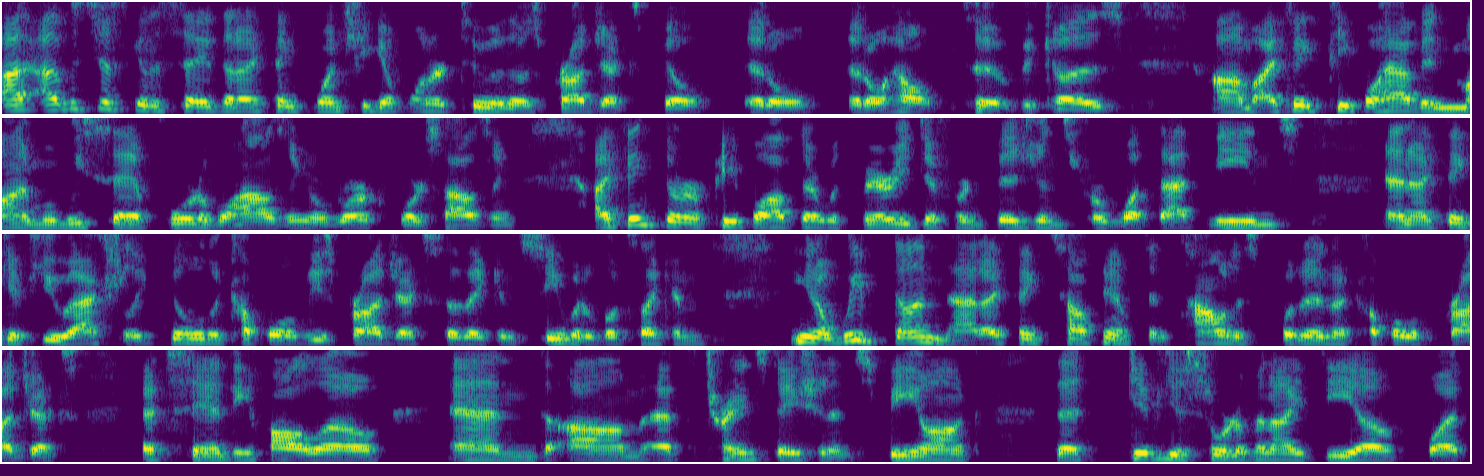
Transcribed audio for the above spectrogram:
I, I was just going to say that I think once you get one or two of those projects built, it'll it'll help too because um, I think people have in mind when we say affordable housing or workforce housing, I think there are people out there with very different visions for what that means. And I think if you actually build a couple of these projects so they can see what it looks like, and you know, we've done that. I think Southampton Town has put in a couple of projects at Sandy Hollow and um, at the train station in Speonk that give you sort of an idea of what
